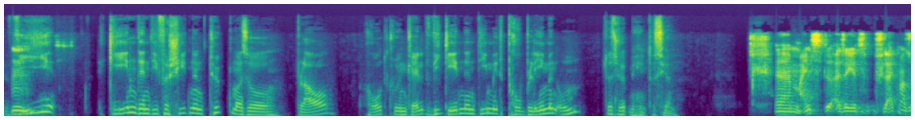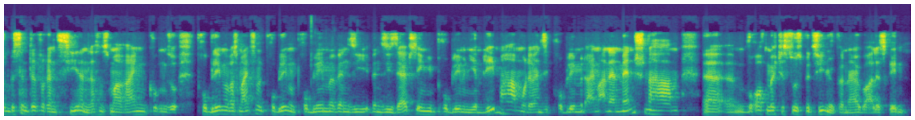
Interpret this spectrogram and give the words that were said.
wie mhm. gehen denn die verschiedenen Typen, also blau, rot, grün, gelb, wie gehen denn die mit Problemen um? Das würde mich interessieren. Äh, meinst du, also jetzt vielleicht mal so ein bisschen differenzieren, lass uns mal reingucken, so Probleme, was meinst du mit Problemen? Probleme, wenn sie, wenn sie selbst irgendwie ein Problem in ihrem Leben haben oder wenn sie Probleme mit einem anderen Menschen haben, äh, ähm, worauf möchtest du es beziehen? Wir können ja über alles reden.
